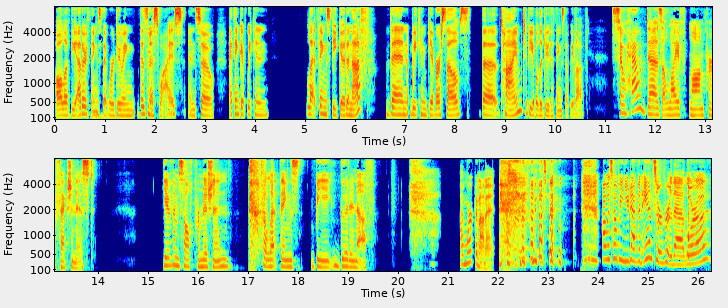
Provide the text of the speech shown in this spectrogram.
all of the other things that we're doing business wise. And so I think if we can let things be good enough, then we can give ourselves the time to be able to do the things that we love. So, how does a lifelong perfectionist give themselves permission to let things be good enough? I'm working on it. Too. I was hoping you'd have an answer for that, Laura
